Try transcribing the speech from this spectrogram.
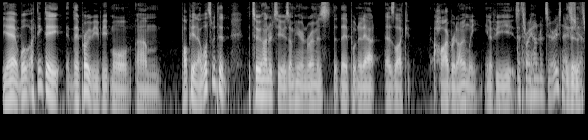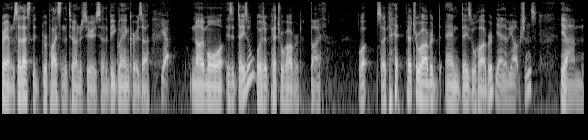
Yeah, well, I think they they'll probably be a bit more um, popular now. What's with the the 200 series? I'm hearing rumors that they're putting it out as like hybrid only in a few years. The 300 series next Is it the 300? So that's the replacing the 200 series. So the big Land Cruiser, Yeah, no more. Is it diesel or is it petrol hybrid? both. What? So pet, petrol hybrid and diesel hybrid. Yeah, there'll be options. Yeah. Um,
